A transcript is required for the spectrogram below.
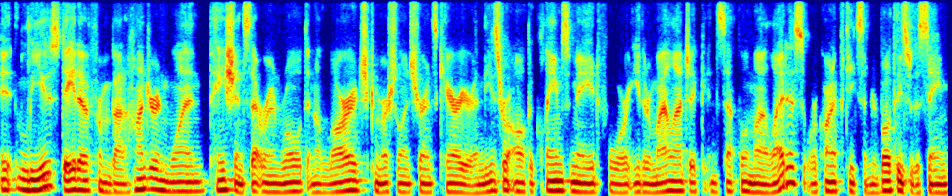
it used data from about 101 patients that were enrolled in a large commercial insurance carrier. And these were all the claims made for either myalgic encephalomyelitis or chronic fatigue syndrome. Both these are the same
